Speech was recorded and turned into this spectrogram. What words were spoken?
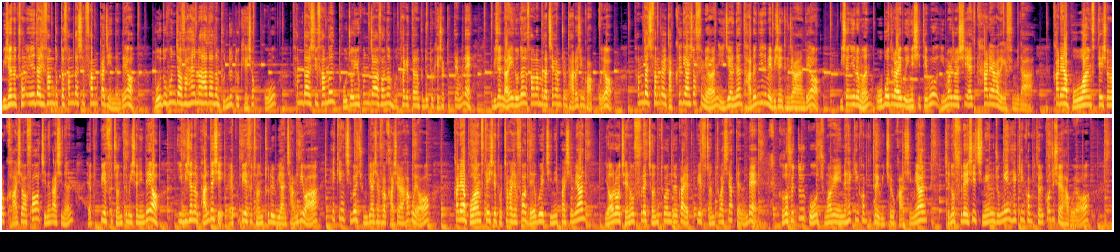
미션은 총 1-3부터 3-3까지 있는데요. 모두 혼자서 할만하다는 분들도 계셨고 3-3은 도저히 혼자서는 못하겠다는 분들도 계셨기 때문에 미션 난이도는 사람마다 체감이 좀 다르신 것 같고요. 3-3까지 다 클리어하셨으면 이제는 다른 이름의 미션이 등장하는데요. 미션 이름은 오버드라이브 이니시티브 이머저시 앳 카레아가 되겠습니다. Kareah 보안 스테이션으로 가셔서 진행하시는 FPS 전투 미션인데요. 이 미션은 반드시 FPS 전투를 위한 장비와 해킹칩을 준비하셔서 가셔야 하고요. Kareah 보안 스테이션에 도착하셔서 내부에 진입하시면 여러 XenoThreat 전투원들과 FPS 전투가 시작되는데 그것을 뚫고 중앙에 있는 해킹 컴퓨터의 위치로 가시면 XenoThreat이 진행 중인 해킹 컴퓨터를 꺼주셔야 하고요.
